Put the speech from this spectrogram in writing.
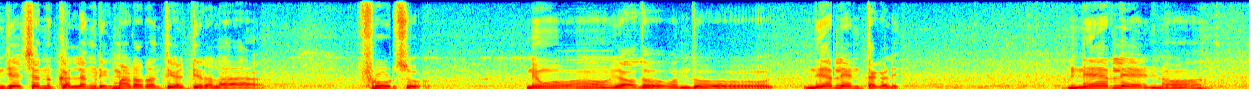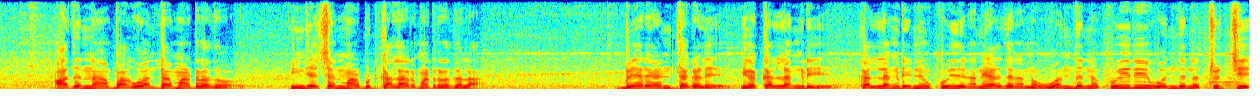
ಇಂಜೆಕ್ಷನ್ ಕಲ್ಲಂಗಡಿಗೆ ಮಾಡೋರು ಅಂತ ಹೇಳ್ತೀರಲ್ಲ ಫ್ರೂಟ್ಸು ನೀವು ಯಾವುದೋ ಒಂದು ನೇರಳೆ ಹಣ್ಣು ತಗೊಳ್ಳಿ. ನೇರ್ಲೆ ಹಣ್ಣು, ಅದನ್ನು ಭಗವಂತ ಮಾಡಿರೋದು. ಇಂಜೆಕ್ಷನ್ ಮಾಡಿಬಿಟ್ಟು ಕಲರ್ ಮಾಡಿರೋದಲ್ಲ. ಬೇರೆ ಹಣ್ಣು ತಗೊಳ್ಳಿ. ಈಗ ಕಲ್ಲಂಗಡಿ ಕಲ್ಲಂಗಡಿ ನೀವು ಕುಯ್ದು, ನಾನು ಹೇಳಿದೆ ನಾನು, ಒಂದನ್ನು ಕುಯ್ರಿ, ಒಂದನ್ನು ಚುಚ್ಚಿ,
